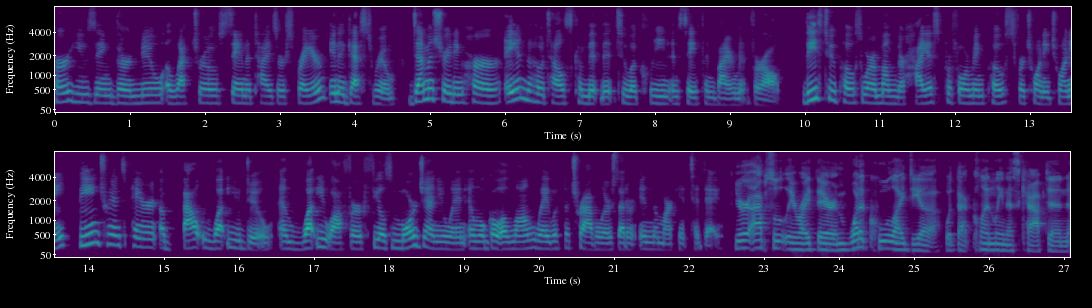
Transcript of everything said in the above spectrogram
her using their new electro sanitizer sprayer in a guest room, demonstrating her and the hotel's commitment to a clean and safe environment for all. These two posts were among their highest performing posts for 2020. Being transparent about what you do and what you offer feels more genuine and will go a long way with the travelers that are in the market today. You're absolutely right there. And what a cool idea with that cleanliness captain.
